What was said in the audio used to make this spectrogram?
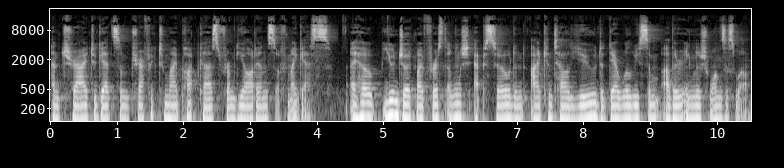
and try to get some traffic to my podcast from the audience of my guests. I hope you enjoyed my first English episode, and I can tell you that there will be some other English ones as well.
